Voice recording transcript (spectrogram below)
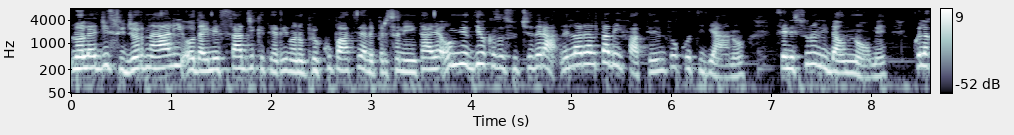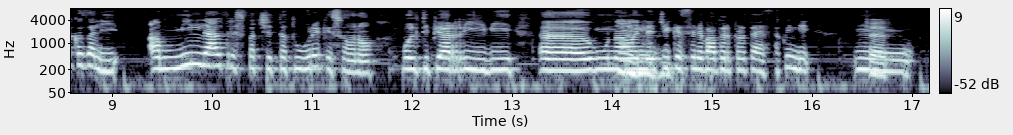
lo leggi sui giornali o dai messaggi che ti arrivano preoccupati dalle persone in Italia. Oh mio Dio, cosa succederà? Nella realtà dei fatti, nel tuo quotidiano, se nessuno gli dà un nome, quella cosa lì ha mille altre sfaccettature che sono molti più arrivi, eh, una mm-hmm. ONG che se ne va per protesta. Quindi mm, certo. mh,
